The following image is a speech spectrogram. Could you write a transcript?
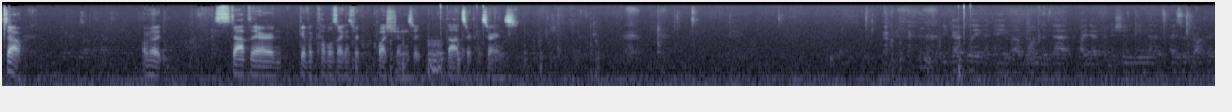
So, I'm going to stop there and give a couple seconds for questions or thoughts or concerns. If you calculate an A of one, does that by definition mean that it's isotropic?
